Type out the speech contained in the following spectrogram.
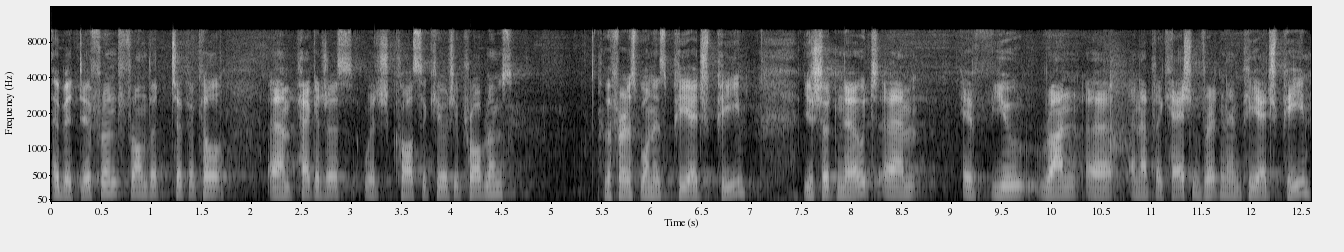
a bit different from the typical packages which cause security problems. The first one is PHP. You should note um, if you run uh, an application written in PHP,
